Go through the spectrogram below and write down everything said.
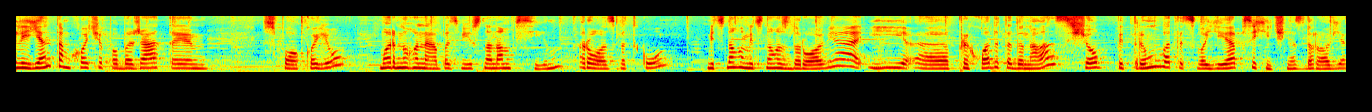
Клієнтам хочу побажати спокою, мирного неба, звісно, нам всім, розвитку, міцного міцного здоров'я і е, приходити до нас, щоб підтримувати своє психічне здоров'я.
